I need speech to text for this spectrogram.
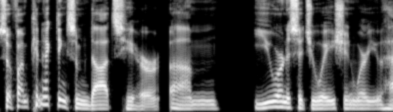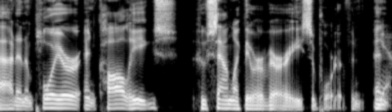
So if I'm connecting some dots here, um, you were in a situation where you had an employer and colleagues who sound like they were very supportive and, and yeah,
